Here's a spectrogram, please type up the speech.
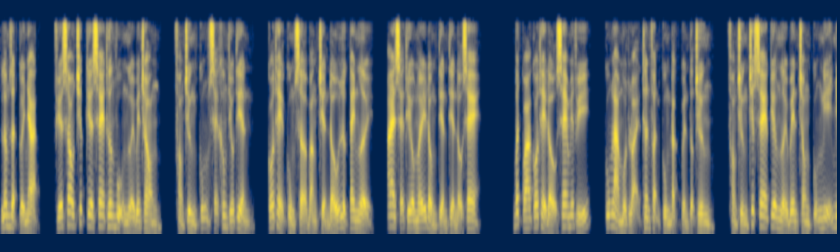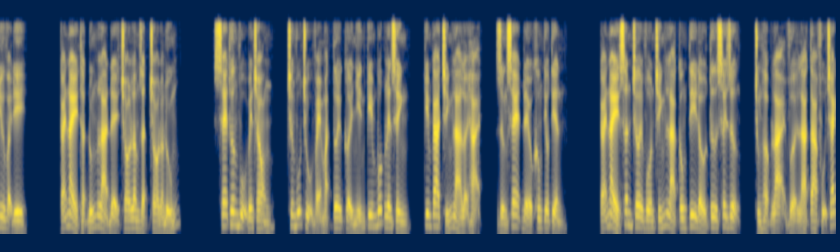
lâm giật cười nhạt, phía sau chiếc kia xe thương vụ người bên trong, phòng chừng cũng sẽ không thiếu tiền, có thể cùng sở bằng chiến đấu lực tay người, ai sẽ thiếu mấy đồng tiền tiền đậu xe. Bất quá có thể đậu xe miễn phí, cũng là một loại thân phận cùng đặc quyền tượng trưng, phòng chừng chiếc xe kia người bên trong cũng nghĩ như vậy đi. Cái này thật đúng là để cho lâm giật cho đoán đúng. Xe thương vụ bên trong, trương vũ trụ vẻ mặt tươi cười nhìn kim bốc lên sinh, kim ca chính là lợi hại, dừng xe đều không tiêu tiền. Cái này sân chơi vốn chính là công ty đầu tư xây dựng, trùng hợp lại vừa là ta phụ trách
